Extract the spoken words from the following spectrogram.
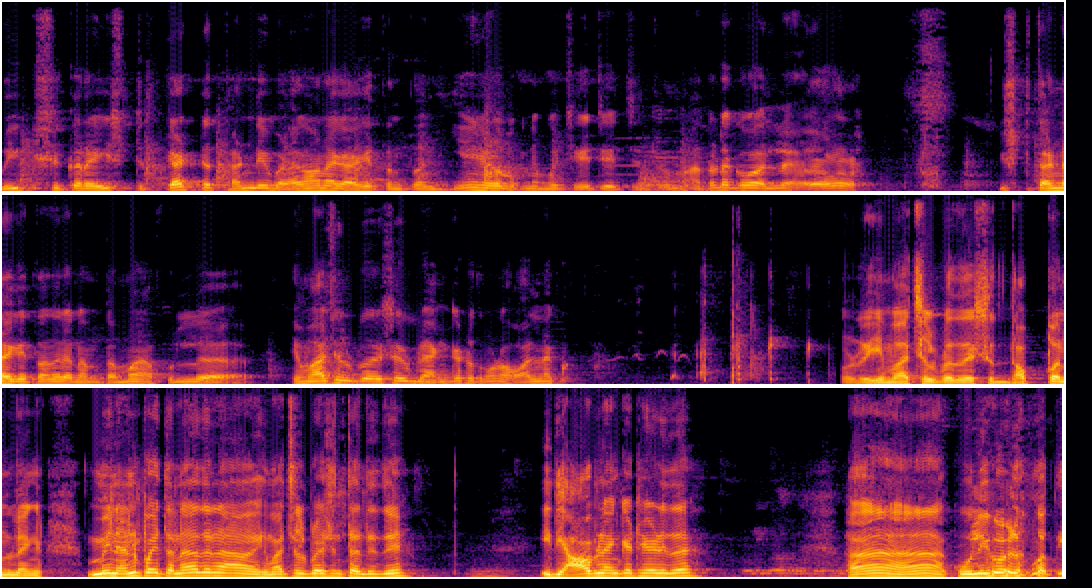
ವೀಕ್ಷಕರ, ಇಷ್ಟು ಕೆಟ್ಟ ಥಂಡಿ ಆಗೈತಂತ ಏನು ಹೇಳ್ಬೇಕು ನಿಮ್ಗೆ? ಚೇಚಿ ಚೇ ಮಾತಾಡಕ್ಕೆ ಅಲ್ಲ ಇಷ್ಟು ಆಗೈತೆ ಅಂದ್ರೆ ನಮ್ಮ ತಮ್ಮ ಫುಲ್ ಹಿಮಾಚಲ್ ಪ್ರದೇಶ ಬ್ಲ್ಯಾಂಕೆಟ್ ಹೊತ್ಕೊಂಡು ಹಾಲ್ನಾಗ ನೋಡ್ರಿ, ಹಿಮಾಚಲ್ ಪ್ರದೇಶದ ದಪ್ಪನ್ ಬ್ಲ್ಯಾಂಕೆಟ್ ಮೀ ನೆನಪೈತನ ಅದನ್ನ ಹಿಮಾಚಲ್ ಪ್ರದೇಶ ತಂದಿದ್ವಿ? ಇದು ಯಾವ ಬ್ಲ್ಯಾಂಕೆಟ್ ಹೇಳಿದೆ? ಹಾಂ ಹಾಂ, ಕೂಲಿಗಳು ಮತ್ತು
